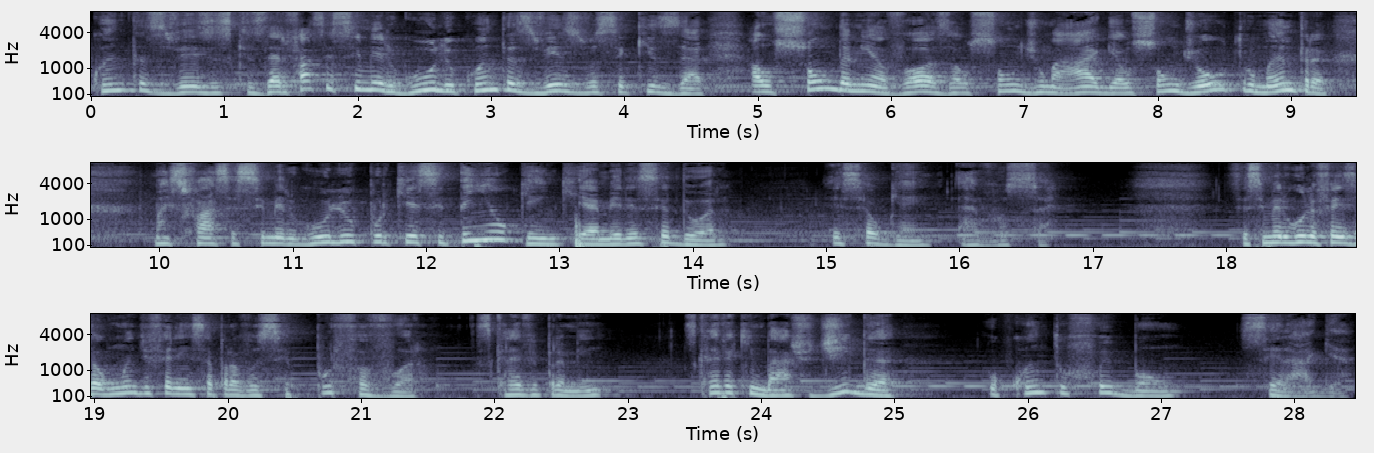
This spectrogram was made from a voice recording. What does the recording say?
quantas vezes quiser, faça esse mergulho quantas vezes você quiser, ao som da minha voz, ao som de uma águia, ao som de outro mantra, mas faça esse mergulho porque se tem alguém que é merecedor, esse alguém é você. Se esse mergulho fez alguma diferença para você, por favor, escreve para mim, escreve aqui embaixo, diga o quanto foi bom ser águia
